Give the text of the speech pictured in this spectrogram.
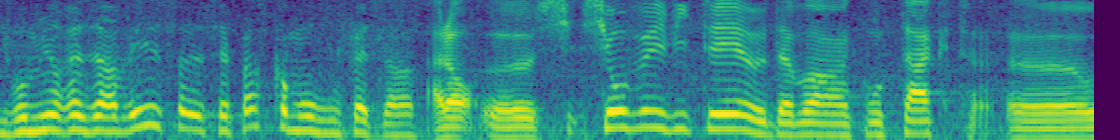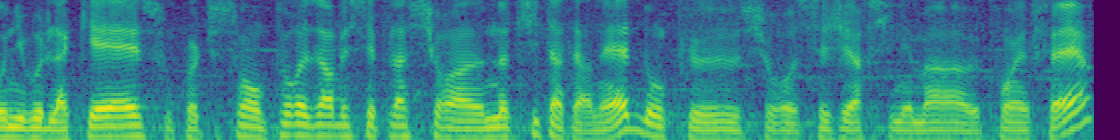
il vaut mieux réserver ce- ces places? Comment vous faites là? Alors, euh, si, si on veut éviter euh, d'avoir un contact euh, au niveau de la caisse ou quoi que ce soit, on peut réserver ses places sur un- notre site internet, donc euh, sur cgrcinema.fr.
